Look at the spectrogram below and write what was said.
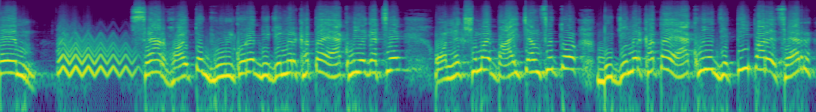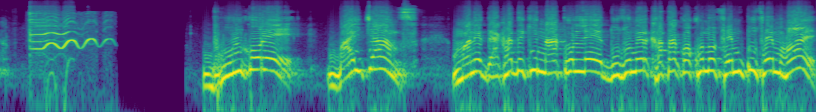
সেম স্যার, হয়তো ভুল করে দুজনের খাতা এক হয়ে গেছে। অনেক সময় বাই চান্সে তো দুজনের খাতা এক হয়ে যেতেই পারে, স্যার। ভুল করে বাই চান্স মানে দেখা দেখি না করলে দুজনের খাতা কখনো সেম টু সেম হয়?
